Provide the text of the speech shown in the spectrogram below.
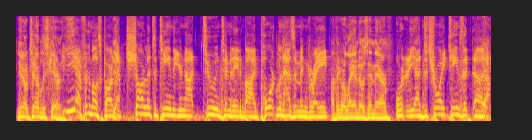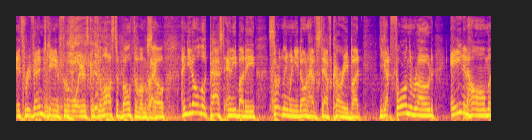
you know, terribly scary. Yeah, for the most part. Yeah. Like Charlotte's a team that you're not too intimidated by. Portland hasn't been great. I think Orlando's in there. Or yeah, Detroit teams that uh, Yeah. it's revenge games for the Warriors because you lost to both of them. So and you don't look past anybody. Certainly when you don't have Steph Curry, but you got four on the road, eight at home,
